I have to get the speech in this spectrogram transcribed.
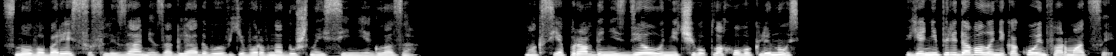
Снова борясь со слезами, заглядываю в его равнодушные синие глаза. Макс, я правда не сделала ничего плохого, клянусь. Я не передавала никакой информации.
